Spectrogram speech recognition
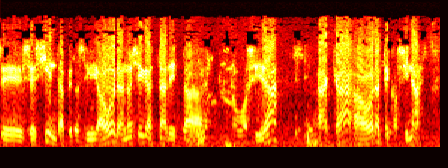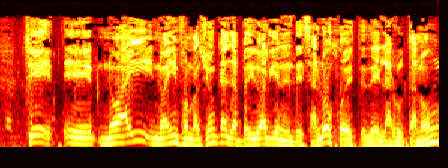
se, se sienta, pero si ahora no llega a estar esta nubosidad, acá ahora te cocinás. Sí, eh, no hay, no hay información que haya pedido alguien el desalojo de, este- de la ruta, ¿no?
